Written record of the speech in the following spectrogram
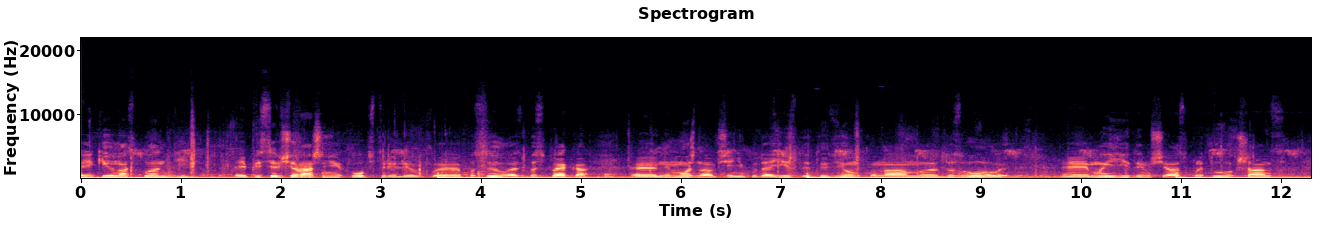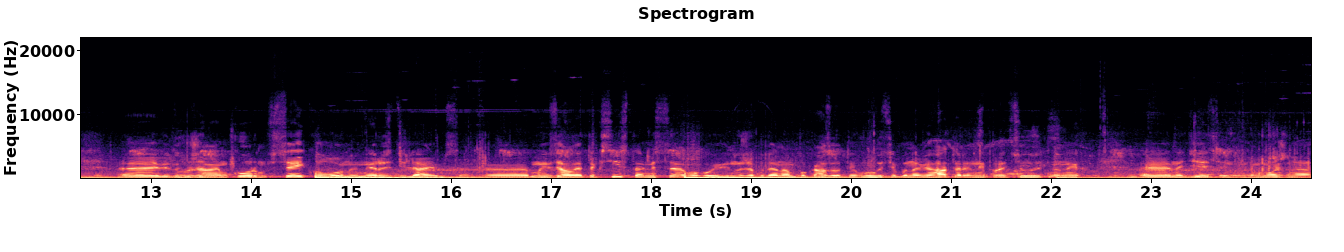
Який у нас план дій? Е, Після вчорашніх обстрілів е, посилилась безпека, е, не можна взагалі нікуди їздити. Зйомку нам дозволили. Ми їдемо зараз в притулок шанс, відгружаємо корм всієї колони, не розділяємося. Е, Ми взяли таксіста місцевого і він вже буде нам показувати вулиці, бо навігатори не працюють, на них е, надіятися не можна.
